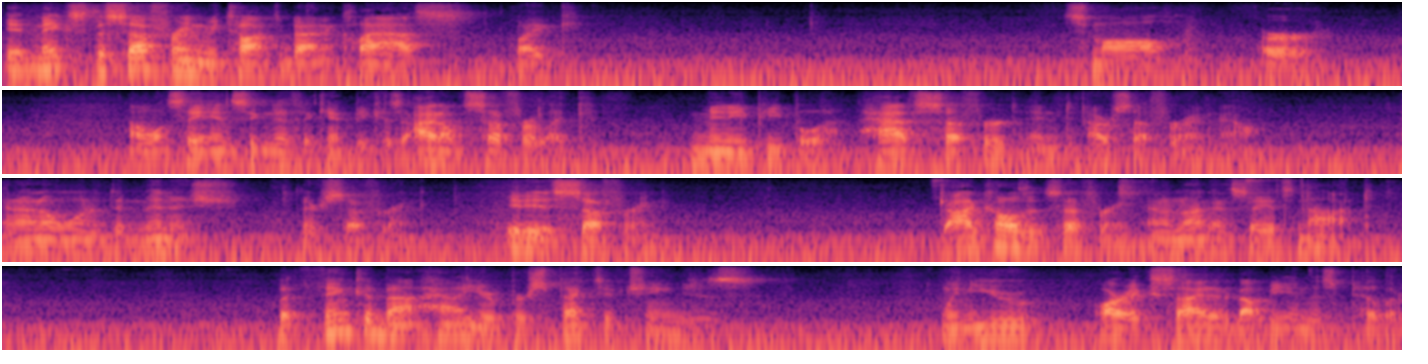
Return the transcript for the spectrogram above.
it makes the suffering we talked about in class like small or I won't say insignificant because I don't suffer like many people have suffered and are suffering now. And I don't want to diminish their suffering. It is suffering. God calls it suffering, and I'm not going to say it's not. But think about how your perspective changes when you are excited about being this pillar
